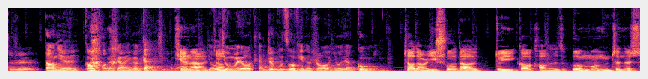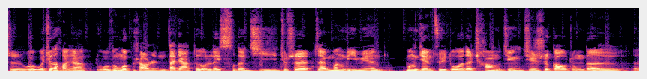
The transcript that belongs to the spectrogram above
就是当年高考的这样一个感觉吗？天哪，有有没有看这部作品的时候有点共鸣？赵导一说到对于高考的噩梦，真的是我我觉得好像我问过不少人，大家都有类似的记忆，就是在梦里面梦见最多的场景其实是高中的呃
